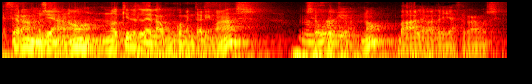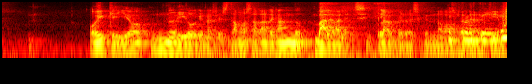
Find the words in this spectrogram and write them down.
Cerramos ya, ¿no? ¿No quieres leer algún comentario más? Seguro que no. Vale, vale, ya cerramos. Hoy que yo no digo que nos estamos alargando. Vale, vale, sí, claro, pero es que no vamos a tener tiempo.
